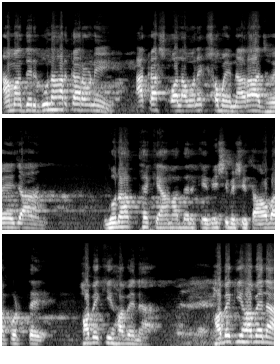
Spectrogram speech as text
আমাদের গুনার কারণে আকাশওয়ালা অনেক সময় নারাজ হয়ে যান। গুনার থেকে আমাদেরকে বেশি বেশি তাওবা করতে হবে কি হবে না? হবে কি হবে না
